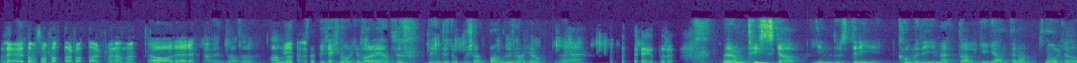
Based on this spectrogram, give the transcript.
eller de som fattar, fattar. Men den med. ja det är det. Jag vet inte, alltså alla vet vilka knorkat har det är egentligen. Det är inte ett okänt band vi snackar om. Nej. Det är inte det. Det är de tyska industri-komedi-metal-giganterna. Knorkat har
